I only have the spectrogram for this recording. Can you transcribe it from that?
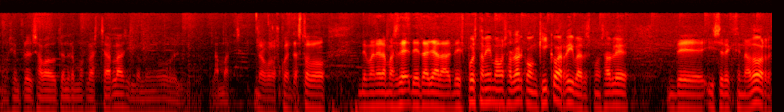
como siempre el sábado tendremos las charlas y el domingo el- la marcha. Luego nos cuentas todo de manera más de- detallada. Después también vamos a hablar con Kiko Arriba, responsable de, y seleccionador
